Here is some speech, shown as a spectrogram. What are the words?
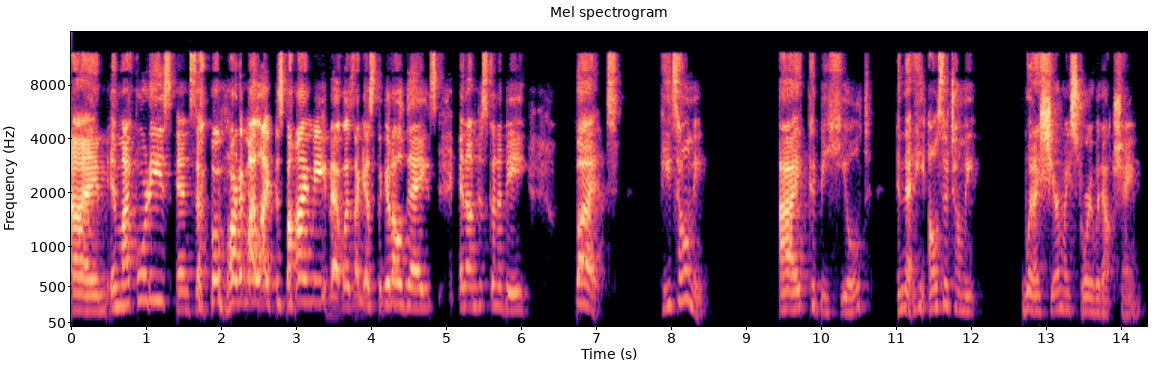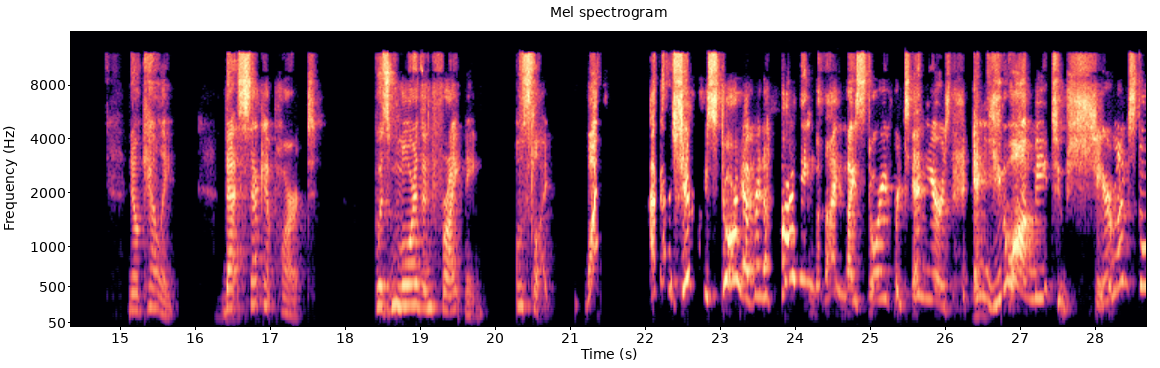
I'm in my 40s. And so part of my life is behind me. That was, I guess, the good old days. And I'm just going to be. But he told me I could be healed. And that he also told me when I share my story without shame. No, Kelley, that mm-hmm. second part was more than frightening I was like, what? I've gotta share my story. I've been hiding behind my story for 10 years, and you want me to share my story?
